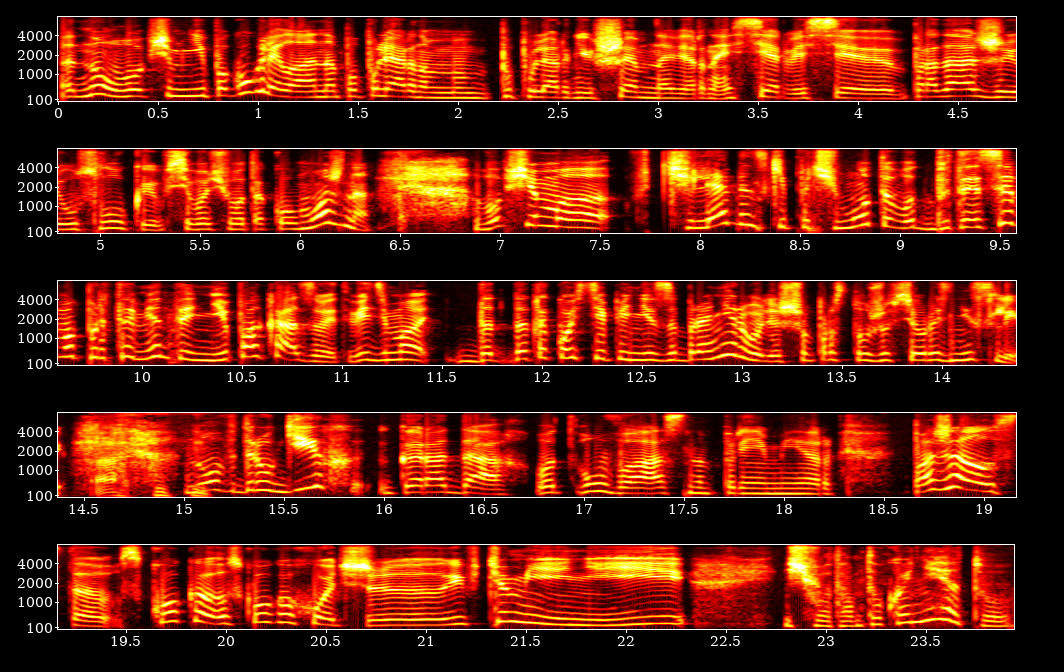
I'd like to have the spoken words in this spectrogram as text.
Ну, в общем, не погуглила, а на популярном, популярнейшем, наверное, сервисе продажи услуг и всего чего такого можно. В общем, э, в Челябинске почему-то вот БТСМ апартаменты не показывает. Видимо, до, до такой степени забронировали, что просто уже все разнесли. А. Но в других городах, вот у вас, например, пожалуйста, сколько, сколько хочешь, э, и в Тюмени, и еще там только нету.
